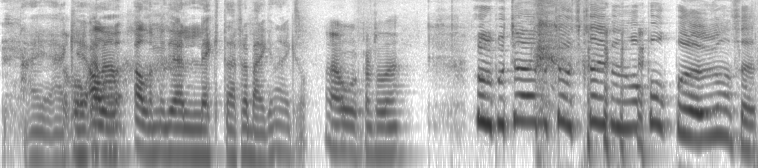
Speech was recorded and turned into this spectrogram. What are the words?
Nei, er ikke alle, alle med dialekt er fra Bergen, er det ikke sånn? Ja, jo, kanskje det. Jeg må ta, jeg må ta og skrive en rapport på det uansett.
